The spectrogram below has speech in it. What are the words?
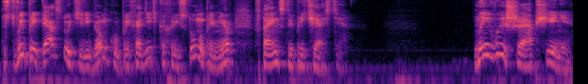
То есть вы препятствуете ребенку приходить ко Христу, например, в таинстве причастия наивысшее общение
